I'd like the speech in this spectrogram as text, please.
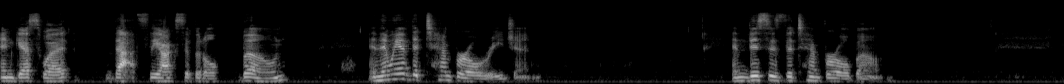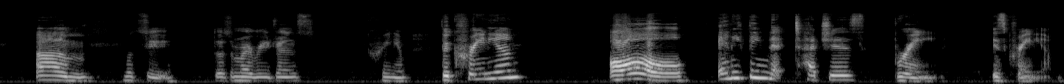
And guess what? That's the occipital bone. And then we have the temporal region. And this is the temporal bone. Um, let's see. Those are my regions. Cranium. The cranium, all, anything that touches brain is cranium.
